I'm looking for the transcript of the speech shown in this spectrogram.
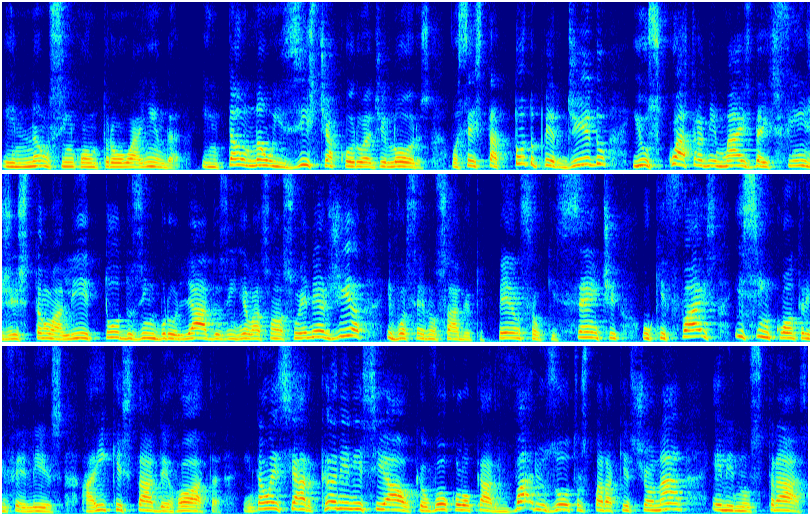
e não se encontrou ainda. Então não existe a coroa de louros. Você está todo perdido e os quatro animais da esfinge estão ali, todos embrulhados em relação à sua energia, e você não sabe o que pensa, o que sente, o que faz e se encontra infeliz. Aí que está a derrota. Então, esse arcano inicial, que eu vou colocar vários outros para questionar, ele nos traz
